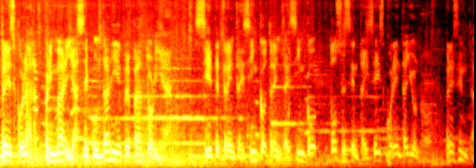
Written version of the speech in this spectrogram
preescolar, primaria, secundaria y preparatoria. 735 35 266 41. Presentan.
